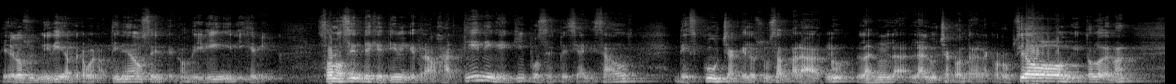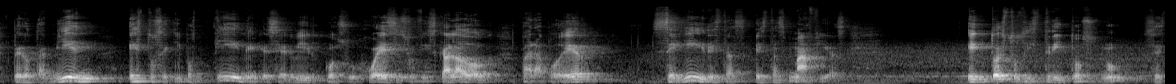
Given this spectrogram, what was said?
que yo los uniría, pero bueno, tiene dos entes, ¿no? DIRIN y DIGEMIN. Son los entes que tienen que trabajar. Tienen equipos especializados de escucha que los usan para ¿no? la, la- la lucha contra la corrupción y todo lo demás, pero también estos equipos tienen que servir con su juez y su fiscal ad hoc para poder seguir estas, estas mafias. En todos estos distritos, ¿no? Se-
